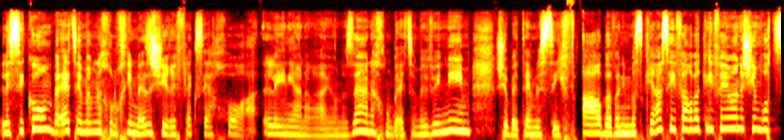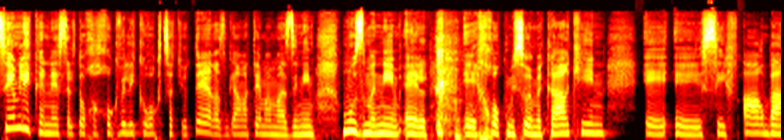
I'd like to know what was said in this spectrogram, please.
לסיכום, בעצם אם אנחנו הולכים לאיזושהי רפלקסיה אחורה לעניין הרעיון הזה, אנחנו בעצם מבינים שבהתאם לסעיף 4, ואני מזכירה סעיף 4, כי לפעמים אנשים רוצים להיכנס אל תוך החוק ולקרוא קצת יותר, אז גם אתם המאזינים מוזמנים אל אה, חוק מיסוי מקרקעין, אה, אה, סעיף 4,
